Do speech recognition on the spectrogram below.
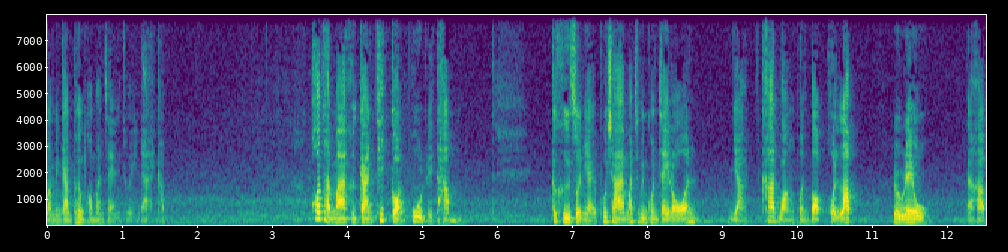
มันเป็นการเพิ่มความมั่นใจในตัวเองได้ครับ ข้อถัดมาคือการคิดก่อนพูดหรือทำก็คือส่วนใหญ่ผู้ชายมักจะเป็นคนใจร้อน อยากคาดหวังผลตอบผลลัพธ์เร็วๆนะครับ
